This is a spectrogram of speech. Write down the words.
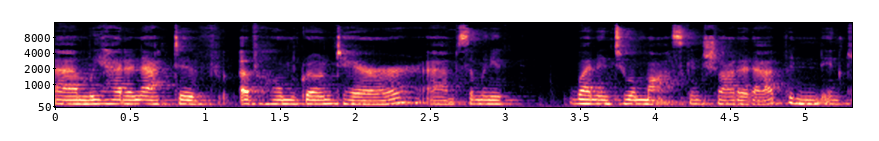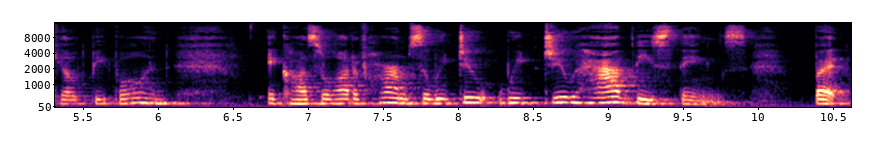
Um, we had an act of, of homegrown terror. Um, someone who went into a mosque and shot it up and, and killed people, and it caused a lot of harm. So we do we do have these things, but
